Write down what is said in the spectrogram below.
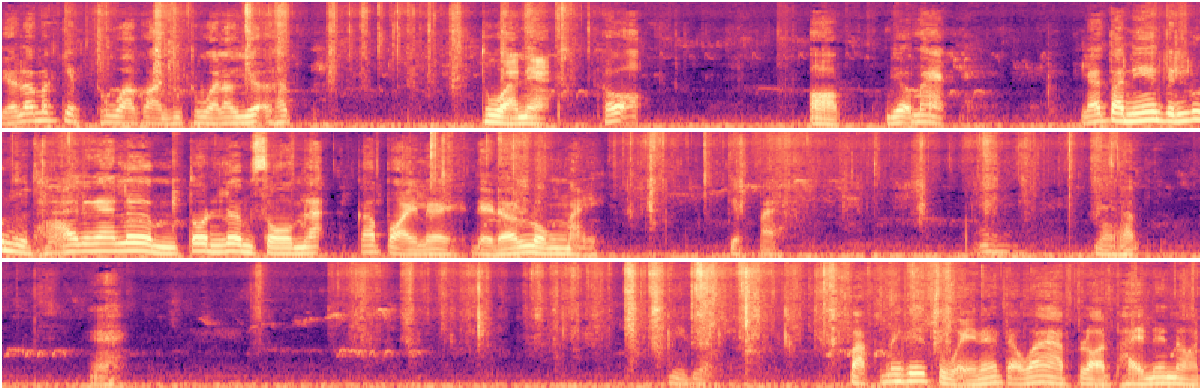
เดี๋ยวเรามาเก็บถั่วก่อนถั่วเราเยอะครับ ถั่วเนี่ยเขาออกเยอะมาก แล้วตอนนี้เป็นรุ่นสุดท้ายแล้วนะเริ่มต้นเริ่มโทมแล้วก็ปล่อยเลย เดี๋ยวเราลงใหม่ เก็บไปนะครับนะนี่ด้วยฝักไม่ได้สวยนะ แต่ว่าปลอดภัยแน่นอน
